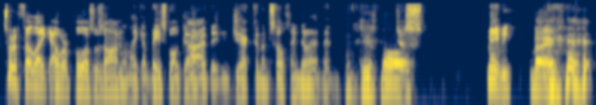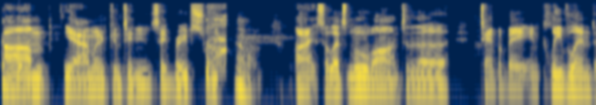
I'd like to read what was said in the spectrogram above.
it's what it felt like Albert Pujols was on when like a baseball god injected himself into him and Juice ball. just maybe, but um, yeah, I'm going to continue to say Brave sweep. All right, so let's move on to the Tampa Bay in Cleveland.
